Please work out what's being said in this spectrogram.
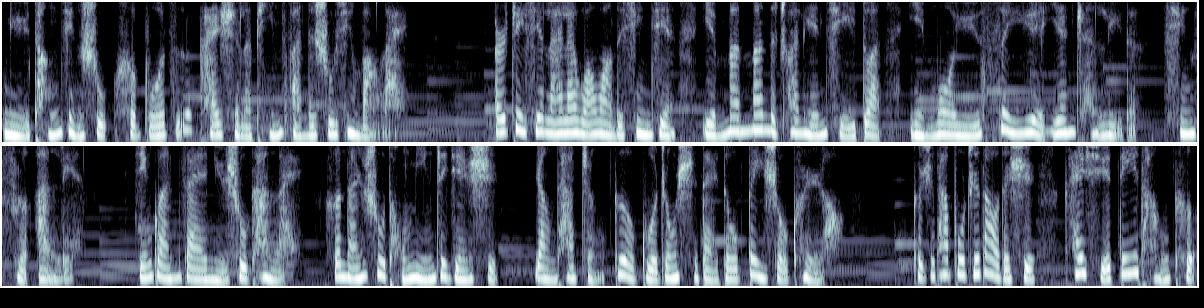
女藤井树和博子开始了频繁的书信往来。而这些来来往往的信件，也慢慢的串联起一段隐没于岁月烟尘里的青涩暗恋。尽管在女树看来，和男树同名这件事，让她整个国中时代都备受困扰。可是她不知道的是，开学第一堂课，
